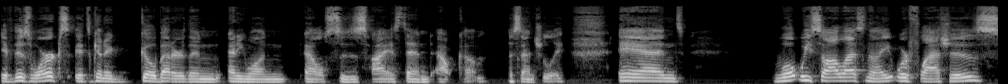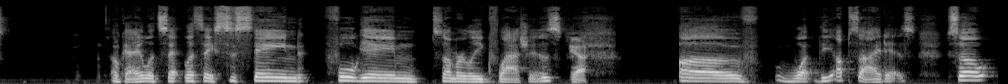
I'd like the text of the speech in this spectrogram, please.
If this works, it's going to go better than anyone else's highest end outcome, essentially. And what we saw last night were flashes. Okay, let's say let's say sustained full game summer league flashes. Yeah. Of what the upside is. So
